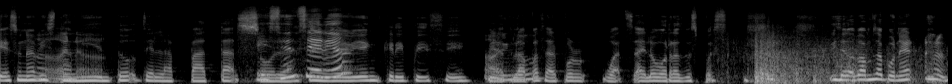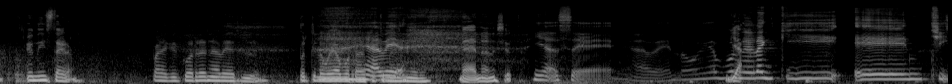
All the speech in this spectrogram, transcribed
que es un avistamiento de la pata sola. en Se serio? ve bien creepy, sí. Mira, Ay, te lo voy a no. pasar por WhatsApp, ahí lo borras después. y se los vamos a poner en Instagram para que corran a verlo. Porque lo voy a borrar Ay, a ver. Nah, no, no es cierto. Ya sé. A ver, lo voy a poner aquí en Si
